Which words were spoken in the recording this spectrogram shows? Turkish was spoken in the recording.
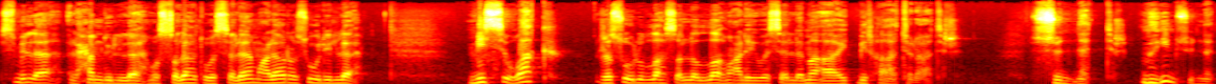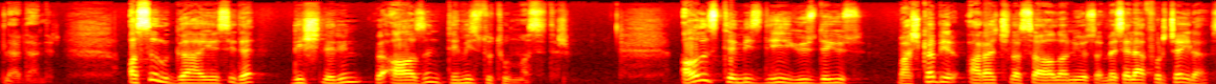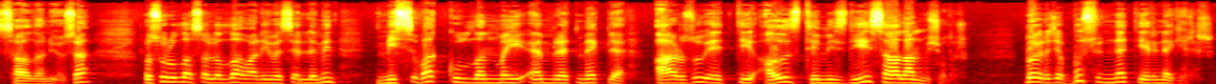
Bismillah, elhamdülillah, ve salatu ve selamu ala Resulillah. Misvak, Resulullah sallallahu aleyhi ve selleme ait bir hatıradır. Sünnettir. Mühim sünnetlerdendir. Asıl gayesi de dişlerin ve ağzın temiz tutulmasıdır. Ağız temizliği yüzde yüz başka bir araçla sağlanıyorsa, mesela fırçayla sağlanıyorsa, Resulullah sallallahu aleyhi ve sellemin misvak kullanmayı emretmekle arzu ettiği ağız temizliği sağlanmış olur. Böylece bu sünnet yerine gelir.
